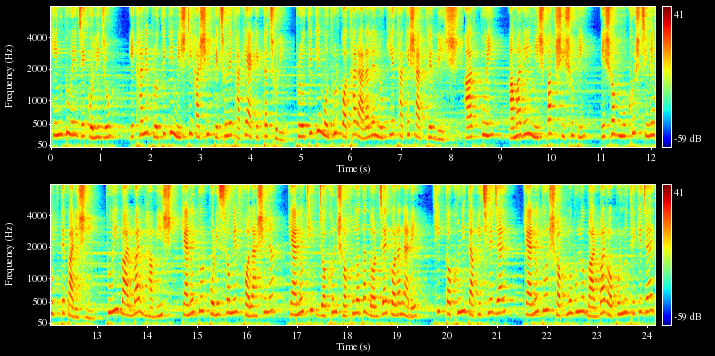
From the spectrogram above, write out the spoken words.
কিন্তু এ যে কলিযুগ, এখানে প্রতিটি মিষ্টি হাসির পেছনে থাকে এক একটা ছুরি। প্রতিটি মধুর কথার আড়ালে লুকিয়ে থাকে স্বার্থের বিষ। আর তুই আমার এই নিষ্পাপ শিশুটি এসব মুখোশ চিনে উঠতে পারিসনি। তুই বারবার ভাবিস, কেন তোর পরিশ্রমের ফল আসে না? কেন ঠিক যখন সফলতা দরজায় করা নাড়ে ঠিক তখনই তা পিছলে যায়? কেন তোর স্বপ্নগুলো বারবার অপূর্ণ থেকে যায়?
